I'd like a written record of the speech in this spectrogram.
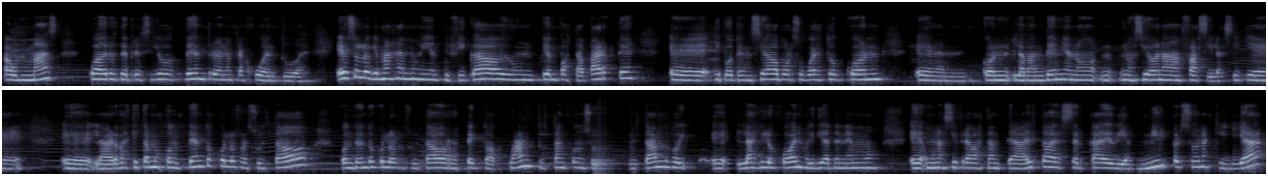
aún más cuadros depresivos dentro de nuestras juventudes. Eso es lo que más hemos identificado de un tiempo a esta parte eh, y potenciado, por supuesto, con, em, con la pandemia no, no, ha sido nada fácil. Así que eh, la verdad es que estamos contentos con los resultados, contentos con los resultados respecto a cuánto están consultando. Hoy, eh, las y los jóvenes, hoy día tenemos una cifra bastante alta de cerca de 10.000 personas que ya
